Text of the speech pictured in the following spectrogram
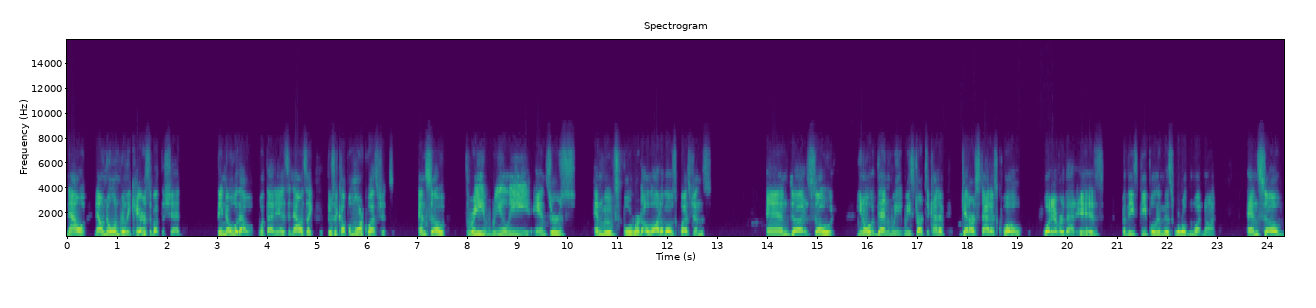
Now now no one really cares about the shed they know what that what that is and now it's like there's a couple more questions and so three really answers and moves forward a lot of those questions. And uh, so, you know, then we we start to kind of get our status quo, whatever that is, for these people in this world and whatnot. And so,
